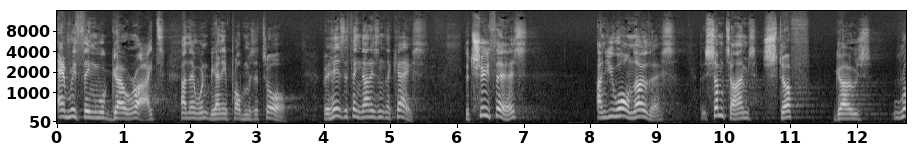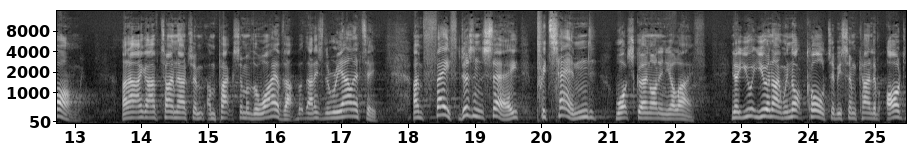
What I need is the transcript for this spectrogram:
everything would go right and there wouldn't be any problems at all. But here's the thing that isn't the case. The truth is, and you all know this, that sometimes stuff goes wrong. And I have time now to unpack some of the why of that, but that is the reality. And faith doesn't say pretend what's going on in your life. You know, you, you and I, we're not called to be some kind of odd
